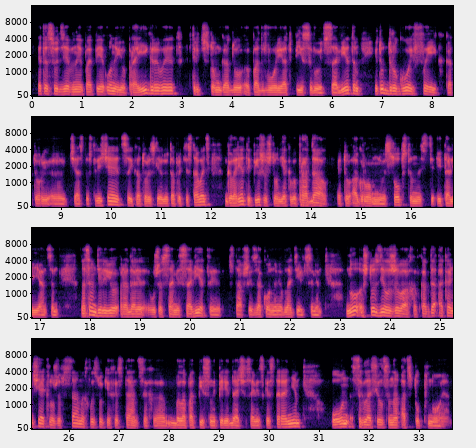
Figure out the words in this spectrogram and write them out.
эта судебная эпопея. Он ее проигрывает. 1936 году э, подворье отписывают советом. И тут другой фейк, который э, часто встречается и который следует опротестовать. Говорят и пишут, что он якобы продал эту огромную собственность итальянцам. На самом деле ее продали уже сами советы, ставшие законными владельцами. Но что сделал Живахов? Когда окончательно уже в самых высоких инстанциях э, была подписана передача советской стороне, он согласился на отступное.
